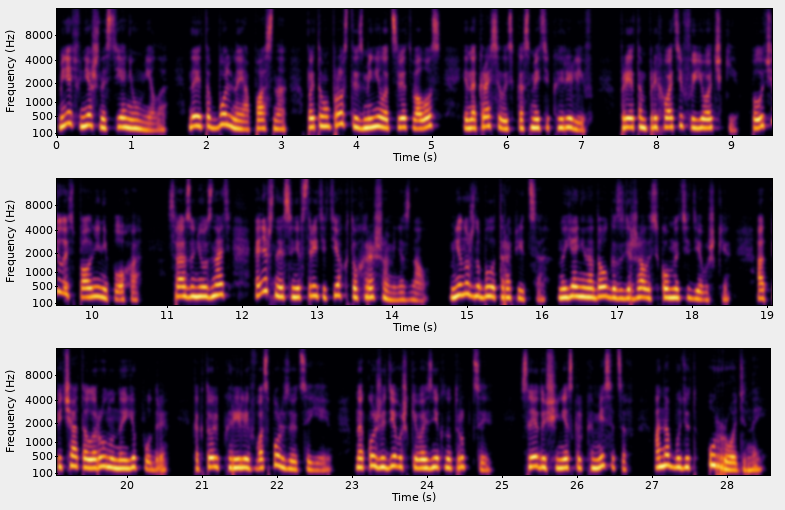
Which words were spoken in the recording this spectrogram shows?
Менять внешность я не умела. Да это больно и опасно, поэтому просто изменила цвет волос и накрасилась косметикой релиф, при этом прихватив ее очки. Получилось вполне неплохо. Сразу не узнать, конечно, если не встретить тех, кто хорошо меня знал. Мне нужно было торопиться, но я ненадолго задержалась в комнате девушки, а отпечатала руну на ее пудре. Как только релиф воспользуется ею, на коже девушки возникнут рубцы. Следующие несколько месяцев она будет уродиной.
